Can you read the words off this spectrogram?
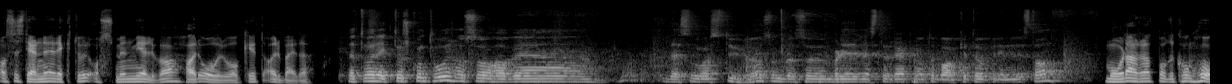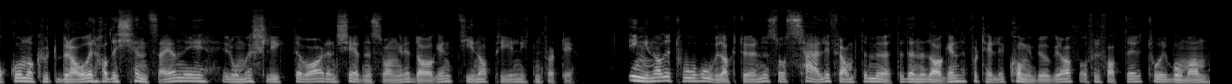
Assisterende rektor Åsmund Mjelva har overvåket arbeidet. Dette var rektors kontor, og så har vi det som var stua, som ble restaurert nå tilbake til opprinnelig stand. Målet er at både kong Haakon og Kurt Brauer hadde kjent seg igjen i rommet slik det var den skjebnesvangre dagen 10.4.1940. Ingen av de to hovedaktørene så særlig fram til møtet denne dagen, forteller kongebiograf og forfatter Tore Boman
